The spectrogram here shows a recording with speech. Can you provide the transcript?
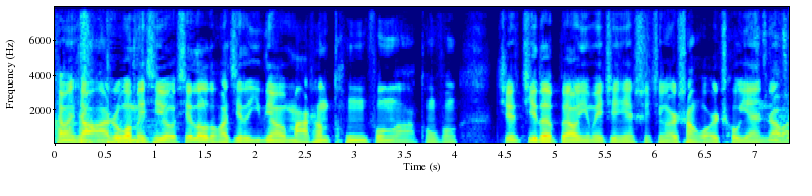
开玩笑啊！如果煤气有泄漏的话，记得一定要马上通风啊，通风。就记得不要因为这件事情而上火而抽烟，你知道吧？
